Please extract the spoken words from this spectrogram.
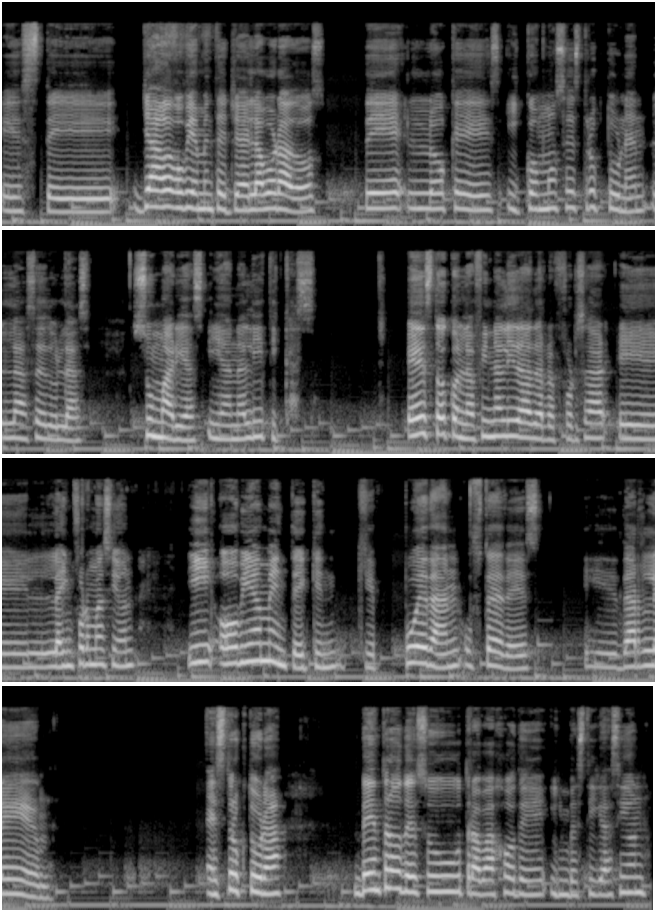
Este, ya obviamente ya elaborados de lo que es y cómo se estructuran las cédulas sumarias y analíticas. Esto con la finalidad de reforzar eh, la información y obviamente que, puedan ustedes eh, darle estructura dentro de su trabajo de investigación.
